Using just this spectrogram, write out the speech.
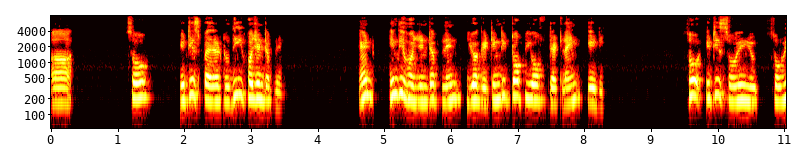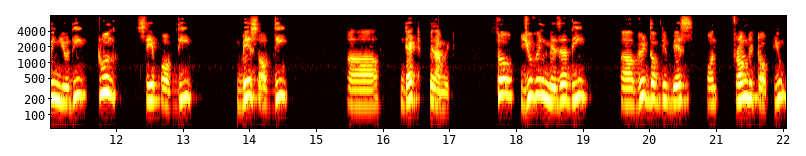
uh, so it is parallel to the horizontal plane. And in the horizontal plane you are getting the top view of that line AD so it is showing you showing you the true shape of the base of the uh, that pyramid. So you will measure the uh, width of the base on from the top view.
